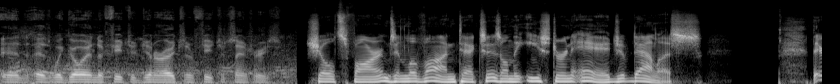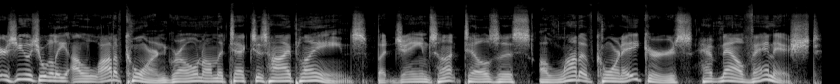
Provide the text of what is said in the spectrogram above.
as, as we go into future generations, future centuries. Schultz Farms in Lavon, Texas, on the eastern edge of Dallas. There's usually a lot of corn grown on the Texas High Plains, but James Hunt tells us a lot of corn acres have now vanished.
